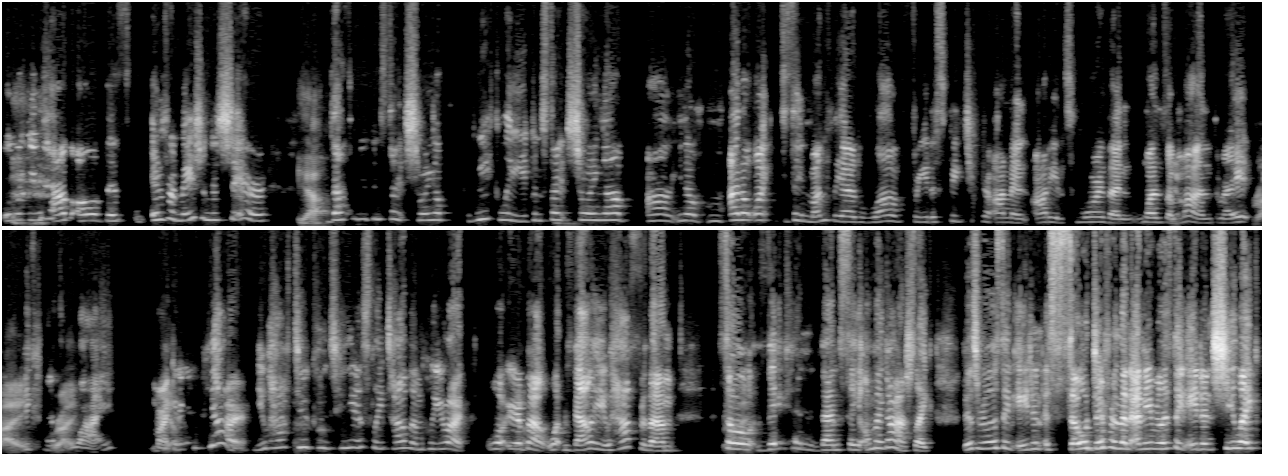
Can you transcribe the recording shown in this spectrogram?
when you have all of this information to share, yeah that's when you can start showing up weekly you can start mm. showing up uh, you know i don't want to say monthly i'd love for you to speak to your audience more than once a month right right because right. why marketing yeah. and pr you have to uh-huh. continuously tell them who you are what you're yeah. about what value you have for them so right. they can then say oh my gosh like this real estate agent is so different than any real estate agent she like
